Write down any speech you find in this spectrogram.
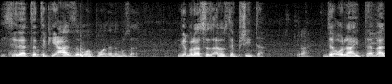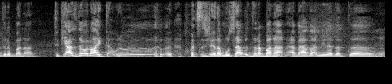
You see that the teki'ah is more important than the musaf. Gemara says, I don't understand, pshita. The oraita had rabbanan. Teki'ah is the oraita. What's the shit? Musaf is the rabbanan. I have Amina that... Uh,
